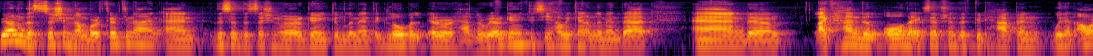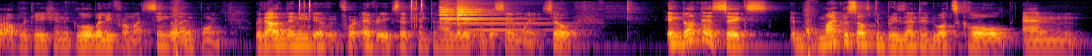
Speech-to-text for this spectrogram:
We are in the session number 39 and this is the session where we're going to implement a global error handler. We are going to see how we can implement that and um, like handle all the exceptions that could happen within our application globally from a single endpoint without the need every, for every exception to handle it in the same way. So in .NET 6, Microsoft presented what's called an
